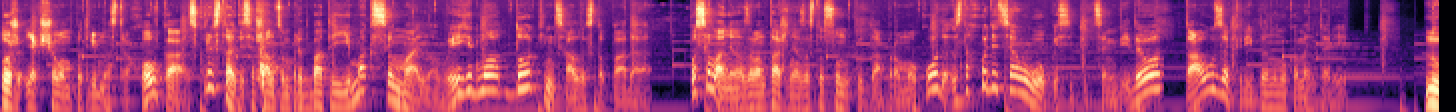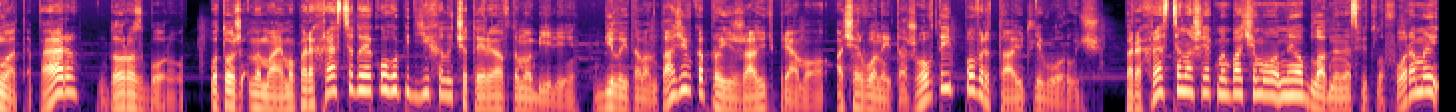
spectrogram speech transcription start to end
Тож, якщо вам потрібна страховка, скористайтеся шансом придбати її максимально вигідно до кінця листопада. Посилання на завантаження застосунку та промокод знаходяться у описі під цим відео та у закріпленому коментарі. Ну а тепер до розбору. Отож, ми маємо перехрестя, до якого під'їхали чотири автомобілі. Білий та вантажівка проїжджають прямо, а червоний та жовтий повертають ліворуч. Перехрестя наше, як ми бачимо, не обладнане світлофорами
